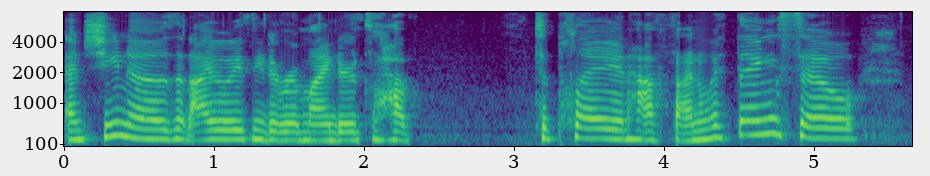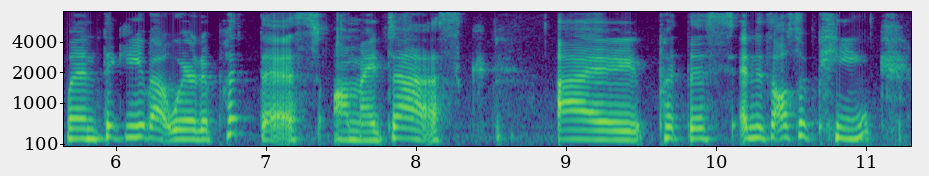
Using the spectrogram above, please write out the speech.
And she knows that I always need a reminder to have to play and have fun with things. So when thinking about where to put this on my desk, I put this, and it's also pink.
